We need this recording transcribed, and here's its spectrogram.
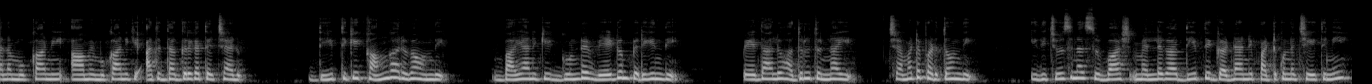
తన ముఖాన్ని ఆమె ముఖానికి అతి దగ్గరగా తెచ్చాడు. దీప్తికి కంగారుగా ఉంది. భయానికి గుండె వేగం పెరిగింది. పేదాలు అదురుతున్నాయి. చెమట పడుతోంది. ఇది చూసిన సుభాష్ మెల్లగా దీప్తి గడ్డాన్ని పట్టుకున్న చేతిని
